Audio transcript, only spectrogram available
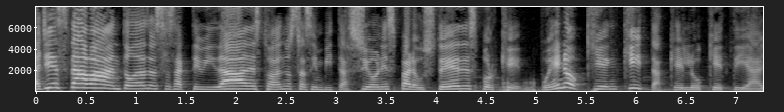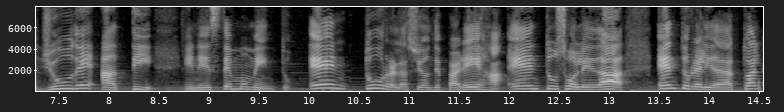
Allí estaban todas nuestras actividades, todas nuestras invitaciones para ustedes, porque, bueno, ¿quién quita que lo que te ayude a ti en este momento, en tu relación de pareja, en tu soledad, en tu realidad actual,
